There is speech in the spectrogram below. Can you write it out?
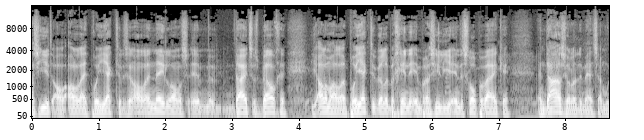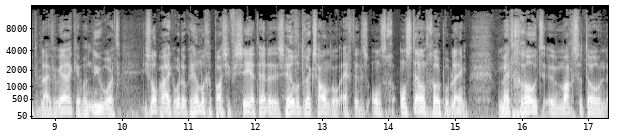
zie je het al. Allerlei projecten. Er zijn allerlei Nederlanders, eh, Duitsers, Belgen... die allemaal eh, projecten willen beginnen in Brazilië, in de sloppenwijken. En daar zullen de mensen aan moeten blijven werken. Want nu wordt... Die sloppenwijken worden ook helemaal gepacificeerd. Hè. Er is heel veel drugshandel. Echt, het is ons ontstellend groot probleem. Met groot eh, machtsvertoon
